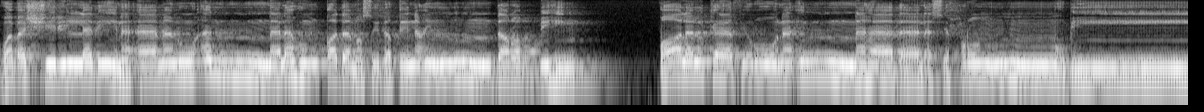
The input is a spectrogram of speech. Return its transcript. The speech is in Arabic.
وبشر الذين آمنوا أن لهم قدم صدق عند ربهم. قال الكافرون إن هذا لسحر مبين.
